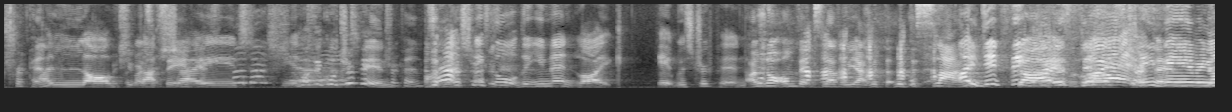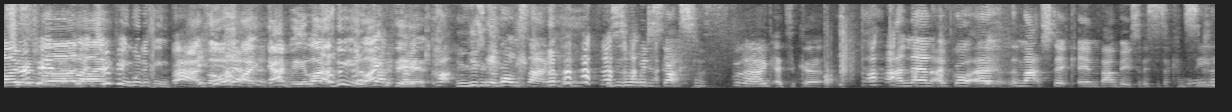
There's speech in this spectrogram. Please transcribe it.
Trippin'. I love Which you guys that shade. It's- that shade. Yeah. What's it called? Tripping? Trippin'. I actually thought that you meant like it was dripping. I'm not on Vic's level yet with the, with the slang. I did think Guys, was tripping. veering over. Tripping, like, like- tripping would have been bad. So I was like, Gabby, like I thought you liked Gabby, it. cut. You're using the wrong slang. this is what we discussed. Slang etiquette. And then I've got um, the Match Stix in bamboo. So this is a concealer,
